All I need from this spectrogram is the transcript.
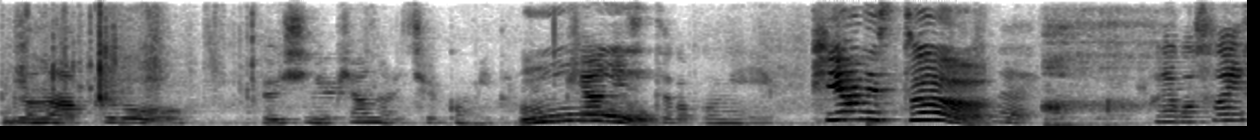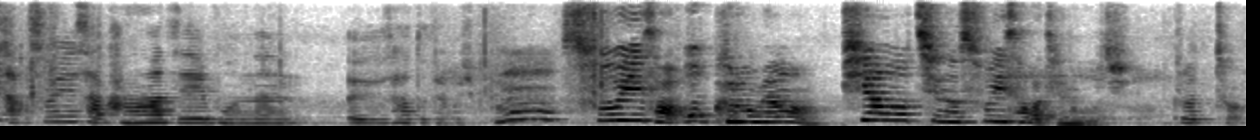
저는 앞으로 열심히 피아노를 칠 겁니다. 오! 피아니스트가 꿈이에요. 피아니스트! 네. 그리고 수의사, 수의사 강아지 보는 의사도 되고 싶어요. 수의사. 어, 그러면 피아노 치는 수의사가 되는 거지. 그렇죠.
